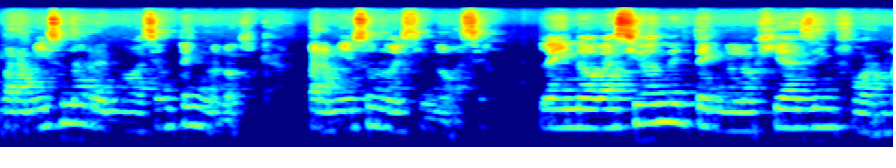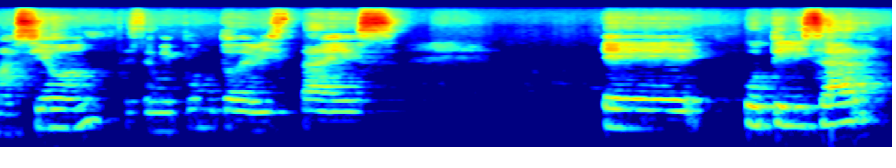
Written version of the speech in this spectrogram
para mí es una renovación tecnológica. Para mí eso no es innovación. La innovación en tecnologías de información, desde mi punto de vista, es eh, utilizar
